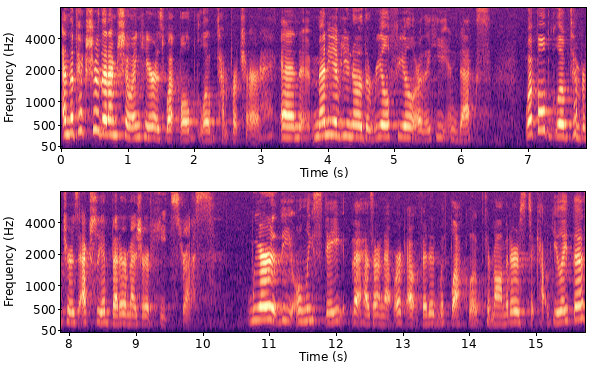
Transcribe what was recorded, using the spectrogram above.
And the picture that I'm showing here is wet bulb globe temperature. And many of you know the real feel or the heat index. Wet bulb globe temperature is actually a better measure of heat stress. We are the only state that has our network outfitted with black globe thermometers to calculate this.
